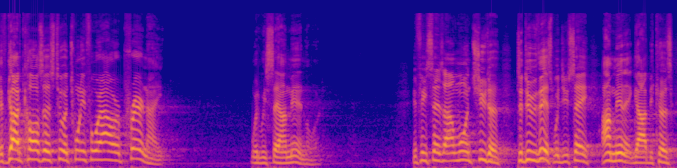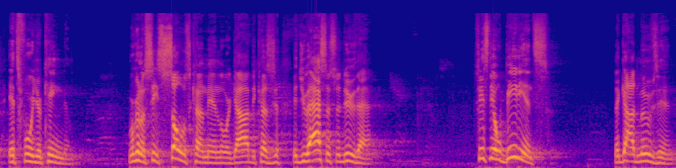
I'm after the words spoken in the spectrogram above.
If God calls us to a 24 hour prayer night, would we say, I'm in, Lord? If He says, I want you to, to do this, would you say, I'm in it, God, because it's for your kingdom? We're going to see souls come in, Lord God, because you asked us to do that. See, it's the obedience that God moves in,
